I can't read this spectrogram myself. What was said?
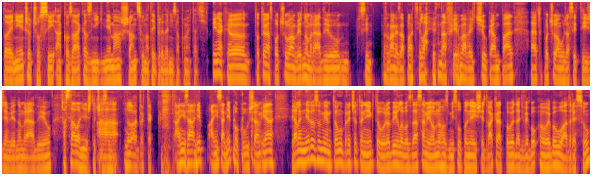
To je niečo, čo si ako zákazník nemá šancu na tej predani zapamätať. Inak e, to teraz počúvam v jednom rádiu, si normálne zaplatila jedna firma väčšiu kampaň a ja to počúvam už asi týždeň v jednom rádiu. A stále nevieš to číslo. A, no a tak, tak ani, sa, ne, ani sa nepokúšam. Ja, ja len nerozumiem tomu, prečo to niekto urobí, lebo zdá sa mi o mnoho zmysluplnejšie dvakrát povedať webo, webovú adresu.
